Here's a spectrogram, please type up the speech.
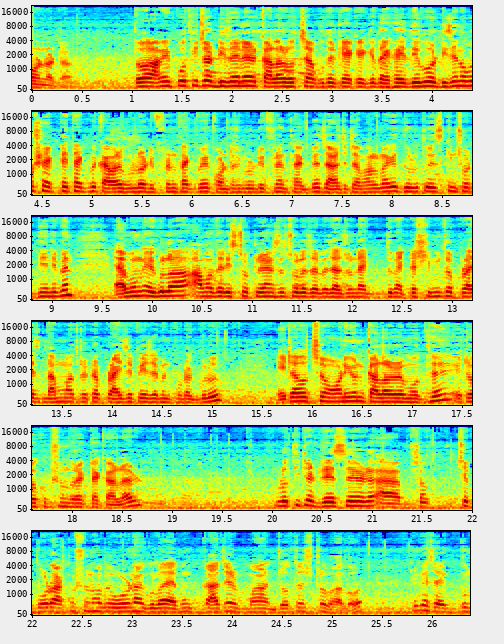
ওড়নাটা। তো আমি প্রতিটা ডিজাইনের কালার হচ্ছে আপনাদেরকে একে একে দেখাই দিব। ডিজাইন অবশ্যই একটাই থাকবে কালারগুলো ডিফারেন্ট থাকবে কন্টেন্টগুলো ডিফারেন্ট থাকবে। যার যেটা ভালো লাগে দ্রুত স্ক্রিনশট দিয়ে নেবেন এবং এগুলো আমাদের স্টক ক্লিয়ারেন্সে চলে যাবে, যার জন্য একদম একটা সীমিত প্রাইস নামমাত্র একটা প্রাইসে পেয়ে যাবেন প্রোডাক্টগুলো এটা হচ্ছে অনিয়ন কালারের মধ্যে, এটাও খুব সুন্দর একটা কালার। প্রতিটা ড্রেসের সবচেয়ে বড় আকর্ষণ হবে ওড়নাগুলো এবং কাজের মান যথেষ্ট ভালো। ঠিক আছে? একদম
